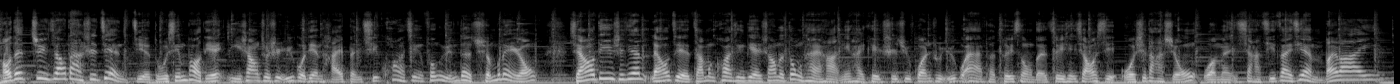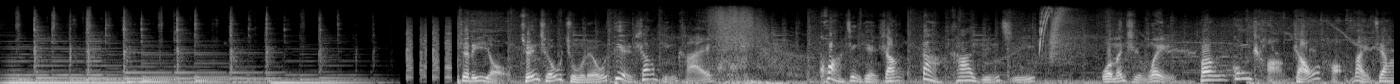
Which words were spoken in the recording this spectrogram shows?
好的，聚焦大事件，解读新爆点。以上就是雨果电台本期跨境风云的全部内容。想要第一时间了解咱们跨境电商的动态哈，您还可以持续关注雨果 App 推送的最新消息。我是大熊，我们下期再见，拜拜。这里有全球主流电商平台，跨境电商大咖云集。我们只为帮工厂找好卖家，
